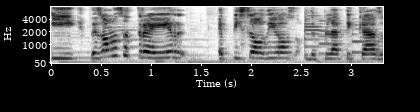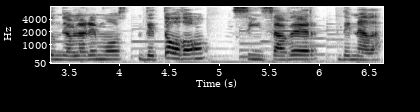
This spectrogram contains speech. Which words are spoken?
y les vamos a traer episodios de pláticas donde hablaremos de todo sin saber de nada.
